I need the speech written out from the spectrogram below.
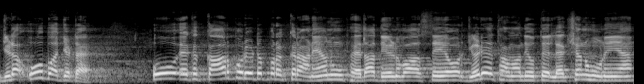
ਜਿਹੜਾ ਉਹ ਬਜਟ ਹੈ ਉਹ ਇੱਕ ਕਾਰਪੋਰੇਟ ਘਰਾਣਿਆਂ ਨੂੰ ਫਾਇਦਾ ਦੇਣ ਵਾਸਤੇ ਔਰ ਜਿਹੜੇ ਥਾਵਾਂ ਦੇ ਉੱਤੇ ਇਲੈਕਸ਼ਨ ਹੋਣੇ ਆ,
